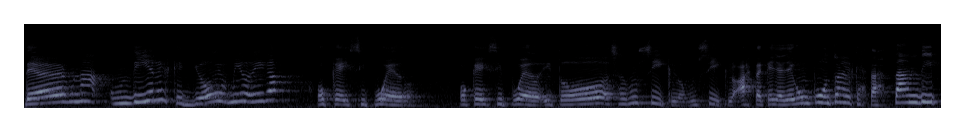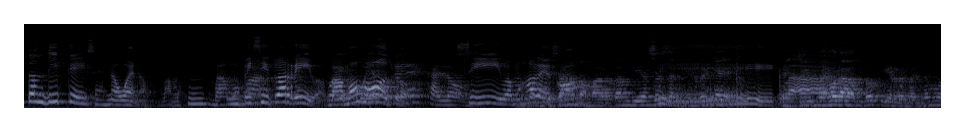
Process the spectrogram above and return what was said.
debe haber una, un día en el que yo, Dios mío, diga, ok, sí puedo, ok, sí puedo. Y todo, eso es un ciclo, un ciclo, hasta que ya llega un punto en el que estás tan deep, tan deep que dices, no, bueno, vamos un, Vamos un a- pisito arriba, voy- vamos voy a otro. el escalón. Sí, vamos Porque a ver empiezas a cómo. mamar también de Sí, sentir de que claro. estoy mejorando y de repente me,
